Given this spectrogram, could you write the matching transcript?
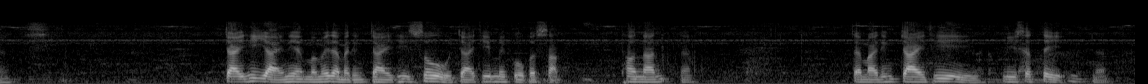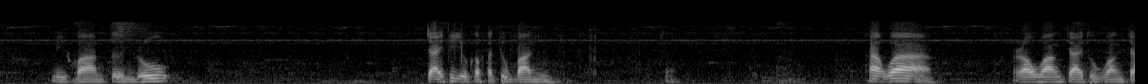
นะใจที่ใหญ่เนี่ยมันไม่ได้หมายถึงใจที่สู้ใจที่ไม่กลัวประสักเท่านั้นนะแต่หมายถึงใจที่มีสตินะมีความตื่นรู้ ใจที่อยู่กับปัจจุบัน ถ้าว่าเราวางใจถูกวางใจ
